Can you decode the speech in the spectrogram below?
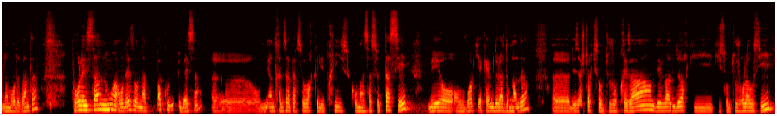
nombre de ventes. Pour l'instant, nous, à Rodez, on n'a pas connu de baisse. Hein. Euh, on est en train de s'apercevoir que les prix commencent à se tasser, mais on, voit qu'il y a quand même de la demande, euh, des acheteurs qui sont toujours présents, des vendeurs qui, qui sont toujours là aussi.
